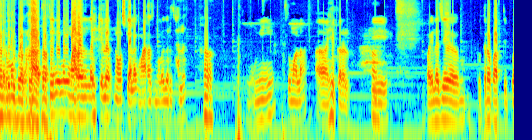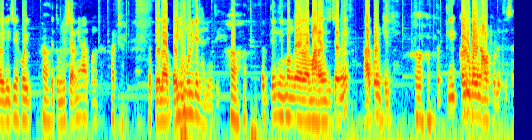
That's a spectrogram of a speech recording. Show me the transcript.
तर मग- प्राप्त. हा तर. त्याने मग महाराजांना हे केलं. नवस केला. महाराज मला जर झालं हा. मी तुम्हाला अं, हे करल की पहिलं जे अं, पुत्रप्राप्ती पहिली जे होईल हा. ते तुमच्या चरणी अर्पण कर. अच्छा. तर त्याला पहिली मुलगी झाली होती. हा हा. तर त्यांनी मग अं, महाराजांच्या चरणी अर्पण केली. हा हा. तर ती कडूबाई नाव ठेवलं तिचं.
